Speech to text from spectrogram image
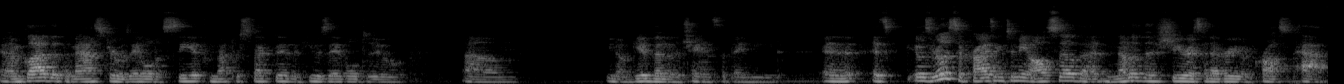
And I'm glad that the master was able to see it from that perspective and he was able to, um, you know, give them the chance that they need and it's it was really surprising to me also that none of the Hashiras had ever even crossed path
